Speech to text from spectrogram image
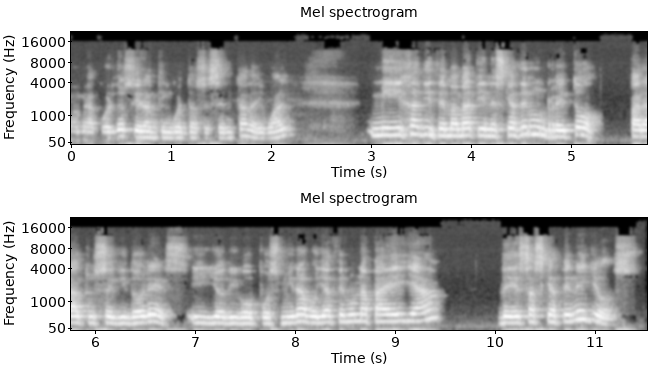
No me acuerdo si eran 50 o 60, da igual. Mi hija dice, mamá, tienes que hacer un reto para tus seguidores. Y yo digo, pues mira, voy a hacer una paella de esas que hacen ellos.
